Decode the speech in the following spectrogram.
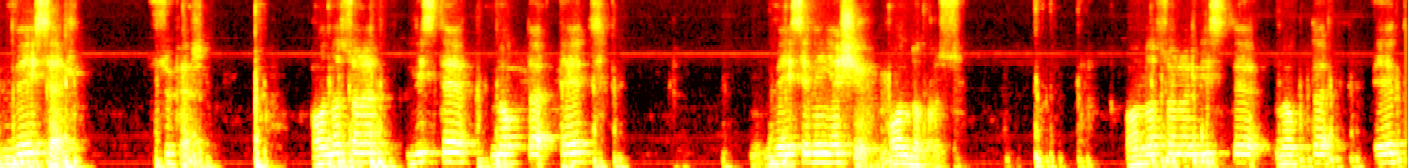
Veysel. Süper. Ondan sonra liste nokta add Veysel'in yaşı 19. Ondan sonra liste nokta add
